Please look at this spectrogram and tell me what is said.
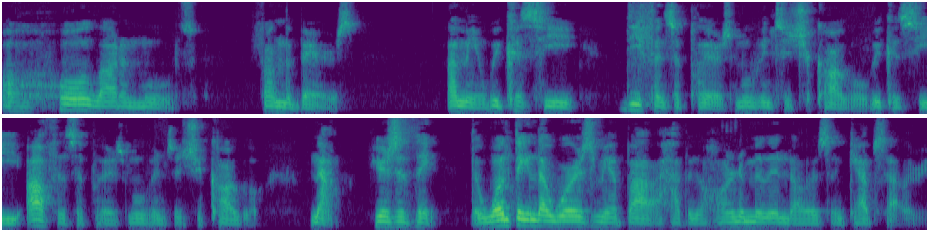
a whole lot of moves from the Bears. I mean, we could see defensive players moving to Chicago. We could see offensive players moving to Chicago. Now, here's the thing. The one thing that worries me about having a hundred million dollars in cap salary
